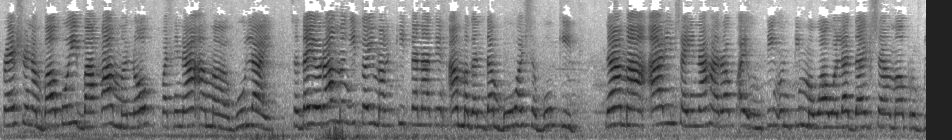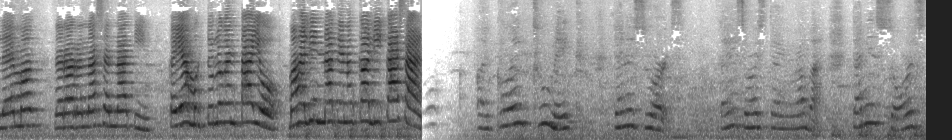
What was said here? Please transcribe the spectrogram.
presyo ng baboy, baka, manok, pati na ang mga gulay. Sa dioramang ito ay makikita natin ang magandang buhay sa bukid na maaaring sa inaharap ay unting-unting mawawala dahil sa mga problema nararanasan natin. Kaya magtulungan tayo, mahalin natin ang kalikasan. I'm going to make dinosaurs. Dinosaurs diorama. Dinosaurs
